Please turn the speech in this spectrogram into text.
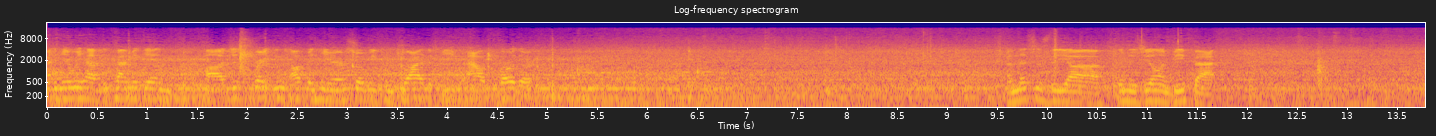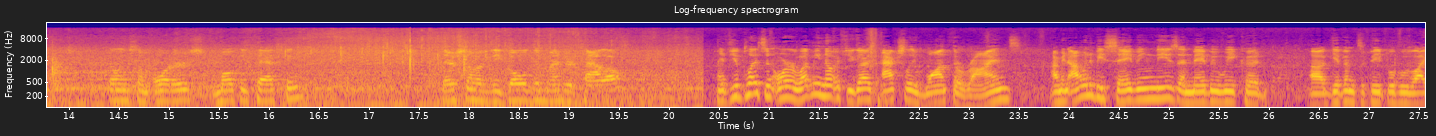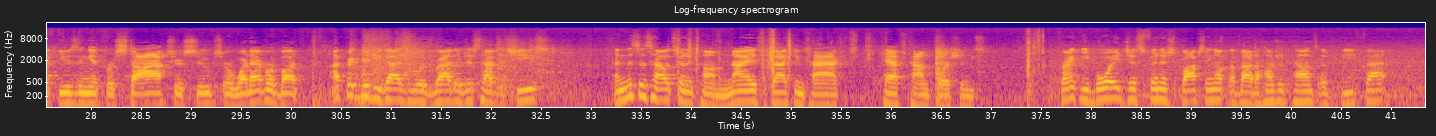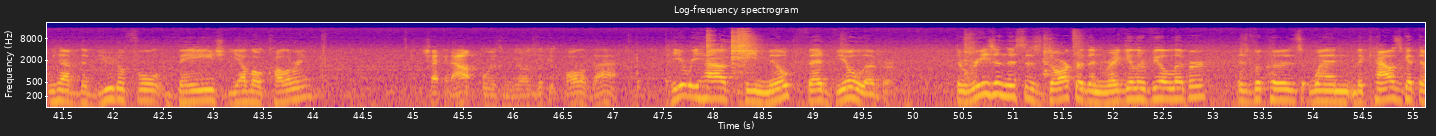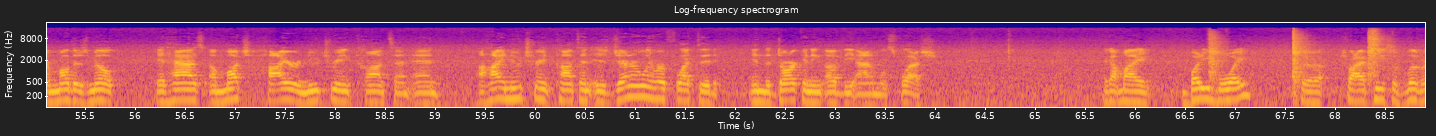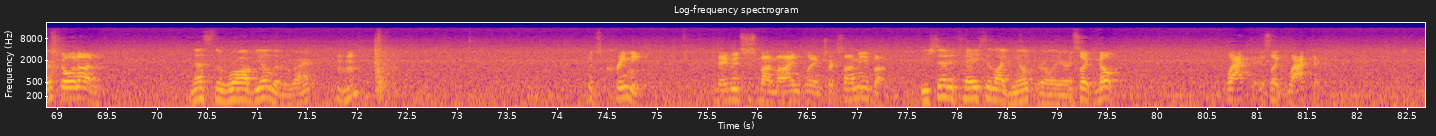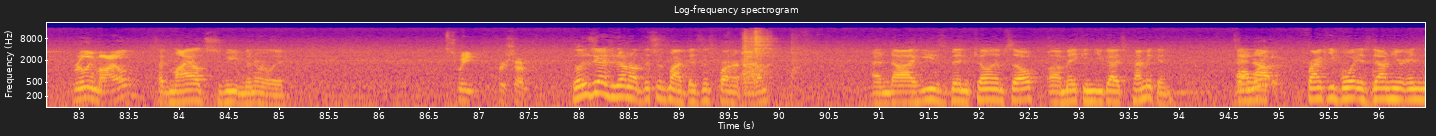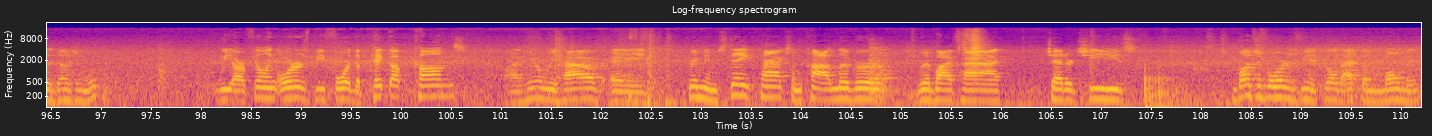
And here we have the pemmican uh, just breaking up in here so we can dry the beef out further. And this is the, uh, the New Zealand beef fat filling some orders, multitasking. There's some of the golden rendered tallow. If you place an order, let me know if you guys actually want the rinds. I mean, I'm going to be saving these and maybe we could uh, give them to people who like using it for stocks or soups or whatever, but I figured you guys would rather just have the cheese. And this is how it's going to come. Nice, vacuum packed, half pound portions. Frankie Boy just finished boxing up about 100 pounds of beef fat. We have the beautiful beige yellow coloring. Check it out, boys and girls. Look at all of that. Here we have the milk-fed veal liver. The reason this is darker than regular veal liver is because when the cows get their mother's milk, it has a much higher nutrient content and a high nutrient content is generally reflected in the darkening of the animal's flesh. I got my buddy boy to try a piece of liver. What's going on? That's the raw veal liver, right? Mm-hmm. It's creamy. Maybe it's just my mind playing tricks on me, but You said it tasted like milk earlier. it's like milk. Lact it's like lactic. Really mild, like mild, sweet, minerally. Sweet for sure. For those of you guys who don't know, this is my business partner Adam, and uh, he's been killing himself uh, making you guys pemmican. all And worth uh. Frankie Boy is down here in the dungeon with me. We are filling orders before the pickup comes. Uh, here we have a premium steak pack, some cod liver, ribeye pack, cheddar cheese. A bunch of orders being filled at the moment.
